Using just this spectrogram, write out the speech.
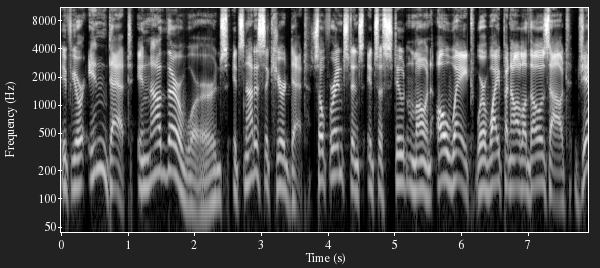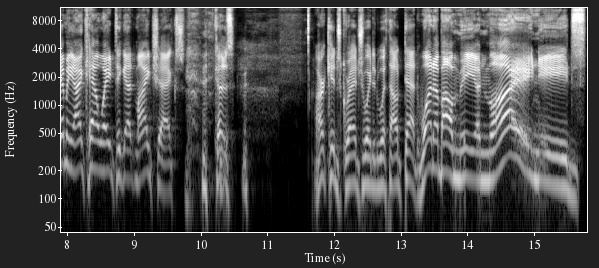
If you're in debt, in other words, it's not a secured debt. So, for instance, it's a student loan. Oh, wait, we're wiping all of those out. Jimmy, I can't wait to get my checks because our kids graduated without debt. What about me and my needs,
